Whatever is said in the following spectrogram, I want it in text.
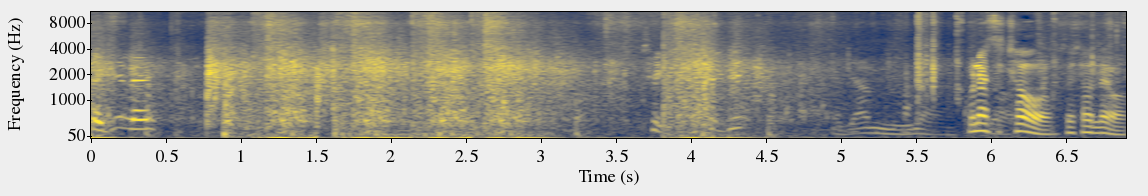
Để chị lên. Chị chị cô nào sẽ cho sẽ cho leo.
